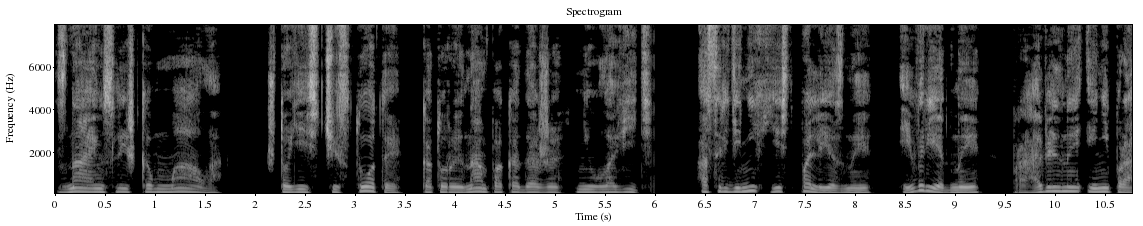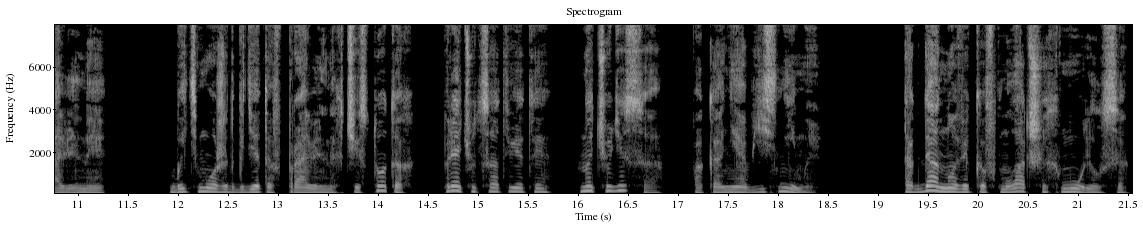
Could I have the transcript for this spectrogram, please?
знаем слишком мало, что есть частоты, которые нам пока даже не уловить, а среди них есть полезные и вредные, правильные и неправильные, быть может, где-то в правильных частотах прячутся ответы на чудеса, пока необъяснимые. Тогда Новиков-младший хмурился,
